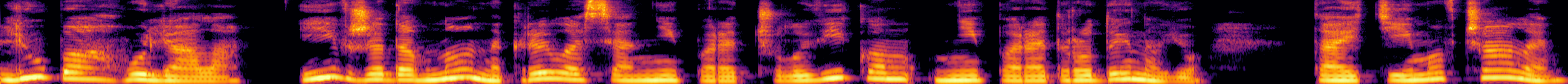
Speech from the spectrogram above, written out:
Люба гуляла і вже давно не крилася ні перед чоловіком, ні перед родиною. Та й ті мовчали,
